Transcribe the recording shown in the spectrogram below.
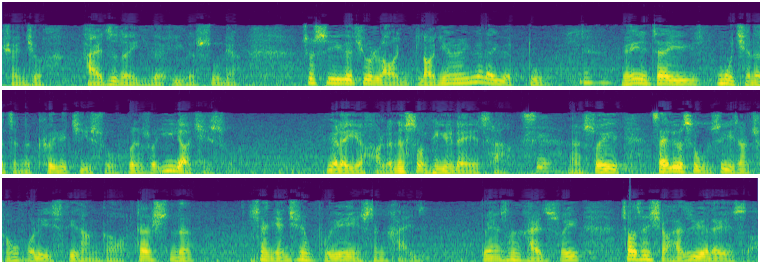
全球孩子的一个一个数量，这是一个就老老年人越来越多，原因在于目前的整个科学技术或者说医疗技术越来越好，人的寿命越来越长，是。啊，所以在六十五岁以上存活率是非常高，但是呢，现在年轻人不愿意生孩子，不愿意生孩子，所以造成小孩子越来越少。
